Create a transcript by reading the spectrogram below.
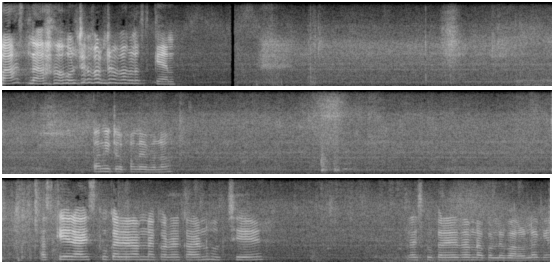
মাছ না উল্টা পাল্টা ভালো কেন? পানিটা ফালাইব না। আজকে রাইস কুকারে রান্না করার কারণ হচ্ছে রাইস কুকারে রান্না করলে ভালো লাগে।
